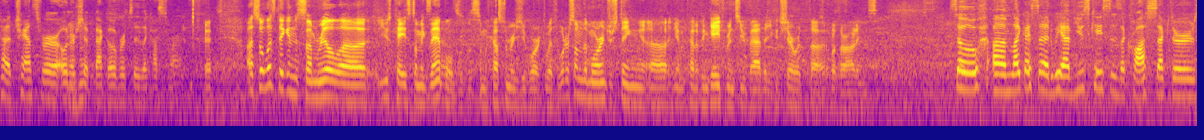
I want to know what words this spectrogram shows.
kind of transfer ownership mm -hmm. back over to the customer. Okay. Uh, so let's dig into some real uh, use case, some examples of some customers you've worked with. What are some of the more interesting uh, you know, kind of engagements you've had that you could share with, uh, with our audience? So, um, like I said, we have use cases across sectors,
